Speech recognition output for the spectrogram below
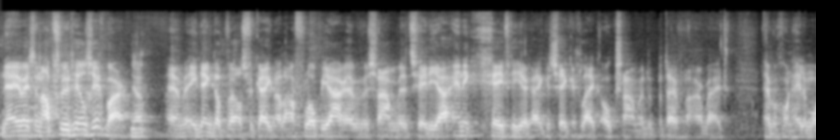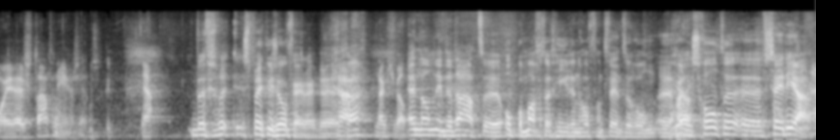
Nee, wij zijn absoluut heel zichtbaar. Ja. En ik denk dat we, als we kijken naar de afgelopen jaren, hebben we samen met het CDA... en ik geef de heer Rijkers zeker gelijk, ook samen met de Partij van de Arbeid... hebben we gewoon hele mooie resultaten neergezet. Ja. We spre- spreken u zo verder. eh, Graag, graag. dankjewel. En dan inderdaad eh, oppermachtig hier in Hof van Twente, Ron. Eh Harry Scholten, eh, CDA.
